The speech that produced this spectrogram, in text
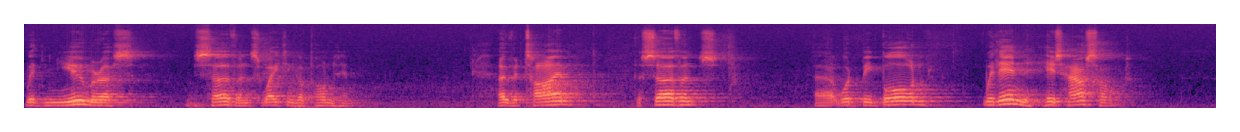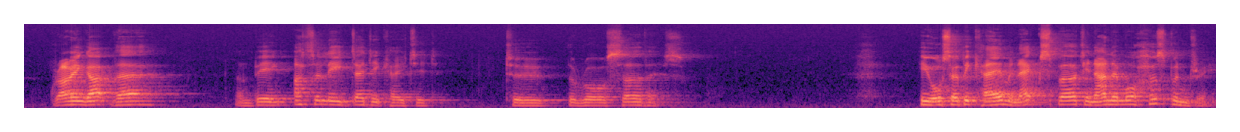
with numerous servants waiting upon him. Over time, the servants uh, would be born within his household, growing up there and being utterly dedicated to the royal service. He also became an expert in animal husbandry.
